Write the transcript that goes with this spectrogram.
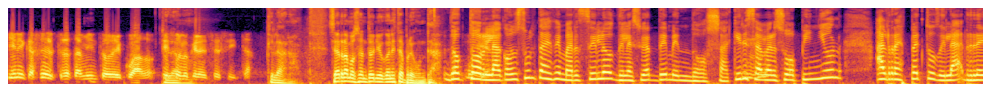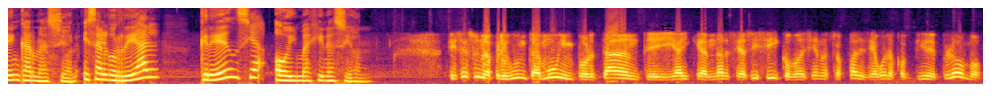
Tiene que hacer el tratamiento adecuado. Claro. Eso es lo que necesita. Claro. Cerramos, Antonio, con esta pregunta. Doctor, la consulta es de Marcelo de la ciudad de Mendoza. Quiere saber su opinión al respecto de la reencarnación. ¿Es algo real, creencia o imaginación? Esa es una pregunta muy importante y hay que andarse así, sí, como decían nuestros padres y abuelos, con pie de plomo,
